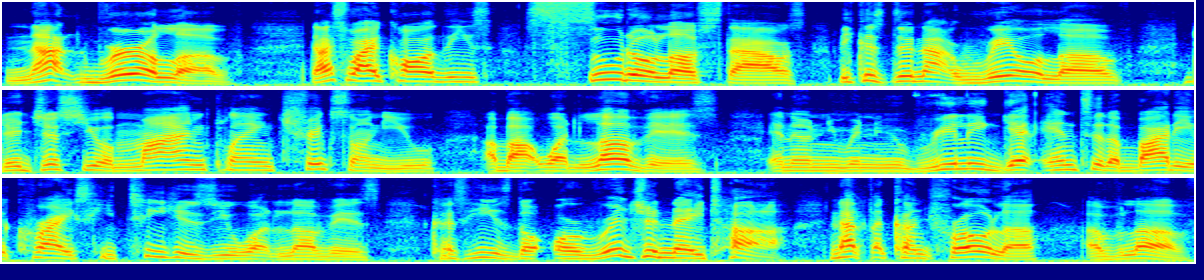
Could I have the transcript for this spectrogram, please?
Not real love. That's why I call these pseudo love styles because they're not real love. They're just your mind playing tricks on you about what love is. And then when you really get into the body of Christ, He teaches you what love is because He's the originator, not the controller of love.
